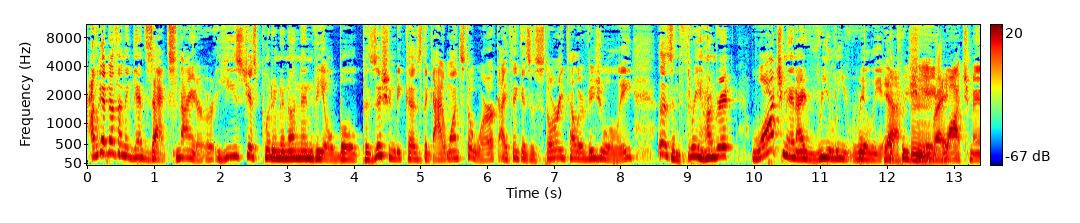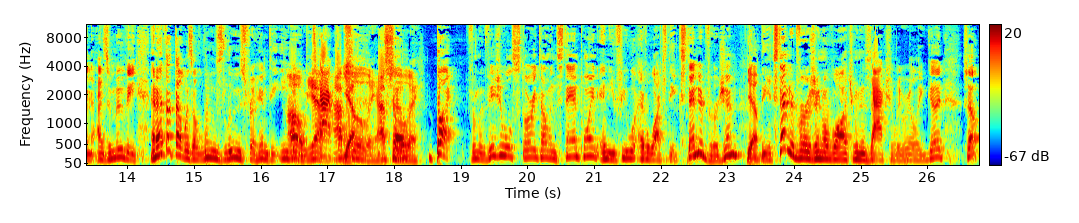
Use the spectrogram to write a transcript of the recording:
I've got nothing against Zack Snyder. He's just put in an unenviable position because the guy wants to work. I think as a storyteller visually, listen, three hundred. Watchmen, I really, really Yeah. appreciate Mm, right. Watchmen as a movie, and I thought that was a lose lose for him to even Oh yeah, tackle. absolutely, absolutely. So, but from a visual storytelling standpoint, and if you ever watch the extended version, Yeah. the extended version of Watchmen is actually really good. So,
